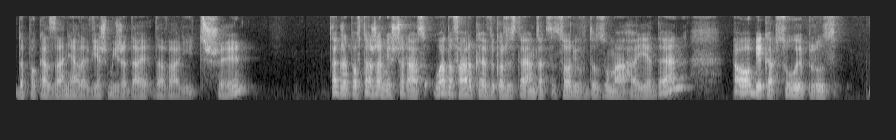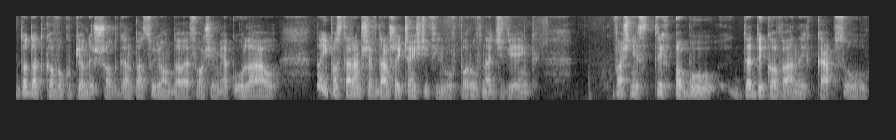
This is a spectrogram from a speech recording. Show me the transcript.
do pokazania, ale wierz mi, że da, dawali trzy. Także powtarzam jeszcze raz, ładowarkę wykorzystałem z akcesoriów do Zooma H1 a obie kapsuły plus dodatkowo kupiony shotgun pasują do F8 jak ulał. No i postaram się w dalszej części filmów porównać dźwięk właśnie z tych obu dedykowanych kapsuł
